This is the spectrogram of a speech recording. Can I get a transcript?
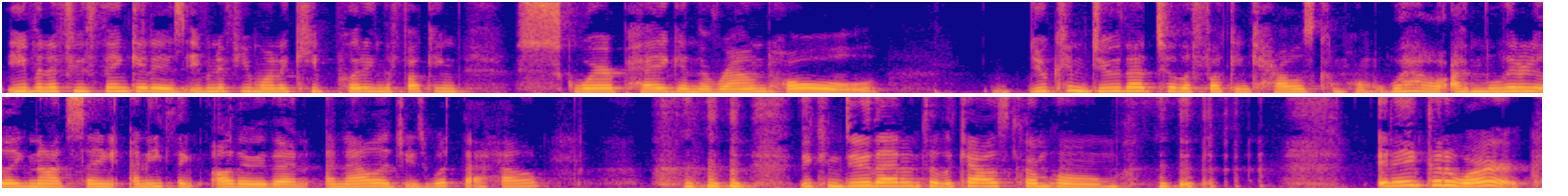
Even if you think it is, even if you want to keep putting the fucking square peg in the round hole, you can do that till the fucking cows come home. Wow, I'm literally not saying anything other than analogies. What the hell? you can do that until the cows come home. it ain't gonna work.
